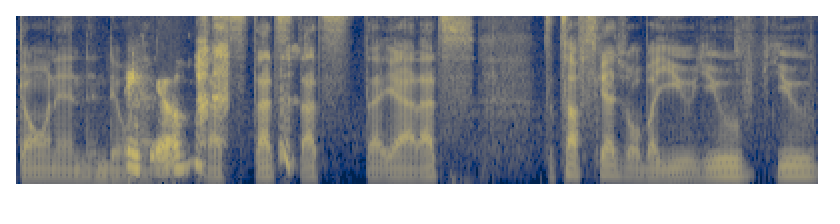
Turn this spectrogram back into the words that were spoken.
going in and doing Thank it. you. That's that's that's that. Yeah, that's it's a tough schedule, but you you you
